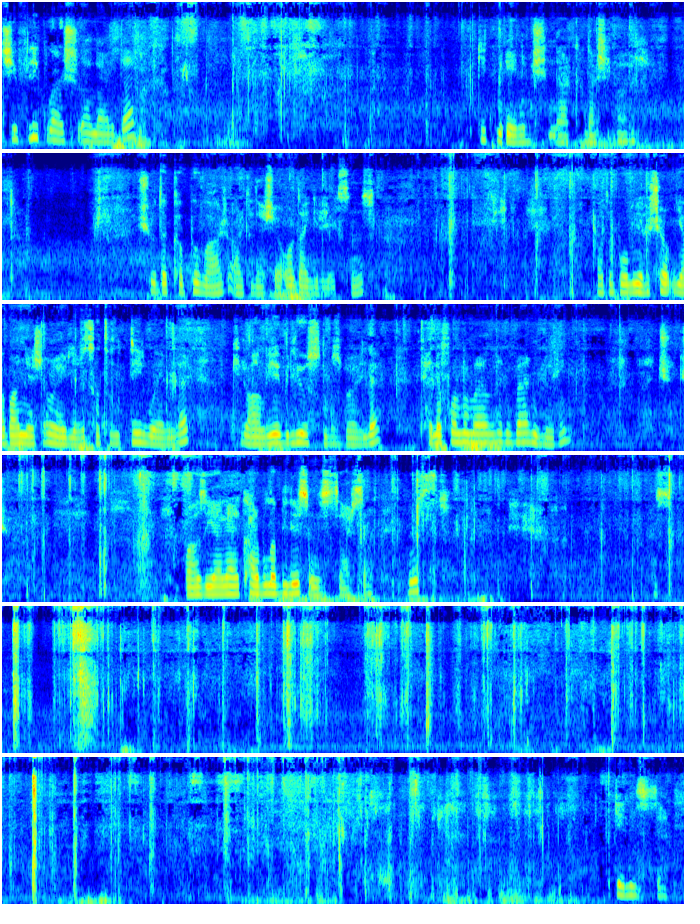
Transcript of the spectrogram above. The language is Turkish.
çiftlik var şuralarda. Gitmeyelim şimdi arkadaşlar. Şurada kapı var arkadaşlar. Oradan gireceksiniz. Adı Bolu Yaşam, Yaban Yaşam Evleri. Satılık değil bu evler. Kiralayabiliyorsunuz böyle. Telefon numaraları vermiyorum. Bazı yerler kaybolabilirsiniz isterseniz. Gelin size.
